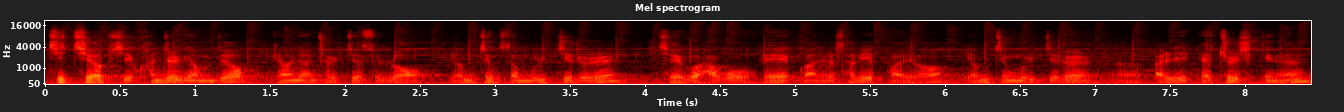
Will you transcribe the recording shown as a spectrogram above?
지체 없이 관절 경적 변연 절제술로 염증성 물질을 제거하고 배액관을 삽입하여 염증 물질을 어, 빨리 배출시키는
